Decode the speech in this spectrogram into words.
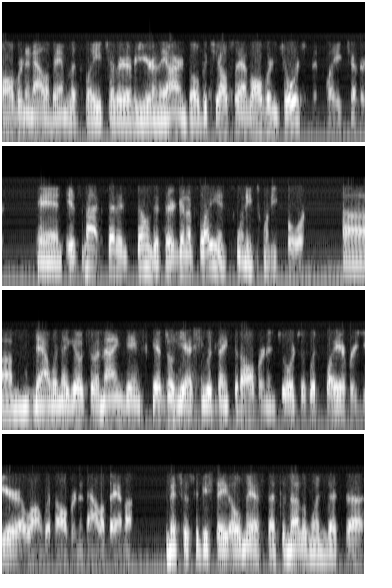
Auburn and Alabama that play each other every year in the Iron Bowl, but you also have Auburn and Georgia that play each other. And it's not set in stone that they're going to play in 2024. Um, now, when they go to a nine game schedule, yes, you would think that Auburn and Georgia would play every year along with Auburn and Alabama. Mississippi State, Ole Miss, that's another one that uh,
